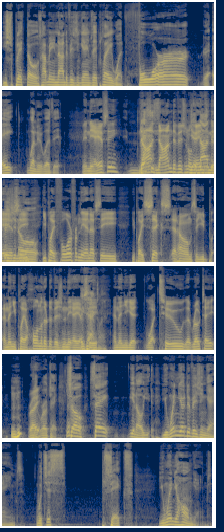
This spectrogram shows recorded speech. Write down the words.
you split those. How many non division games they play? What four, eight? What was it? in the AFC? non non divisional yeah, games in the AFC. You play four from the NFC. You play six at home, so you and then you play a whole other division in the AFC, Exactly. and then you get what two that rotate, mm-hmm. right? They rotate. So say you know you, you win your division games, which is six. You win your home games.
